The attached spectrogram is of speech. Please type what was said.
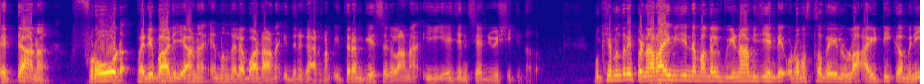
തെറ്റാണ്. ഫ്രോഡ് പരിപാടിയാണ് എന്ന നിലപാടാണ് ഇതിന് കാരണം. ഇത്തരം കേസുകളാണ് ഈ ഏജൻസി അന്വേഷിക്കുന്നത്. മുഖ്യമന്ത്രി പിണറായി വിജയന്റെ മകൾ വീണ വിജയന്റെ ഉടമസ്ഥതയിലുള്ള ഐ ടി കമ്പനി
